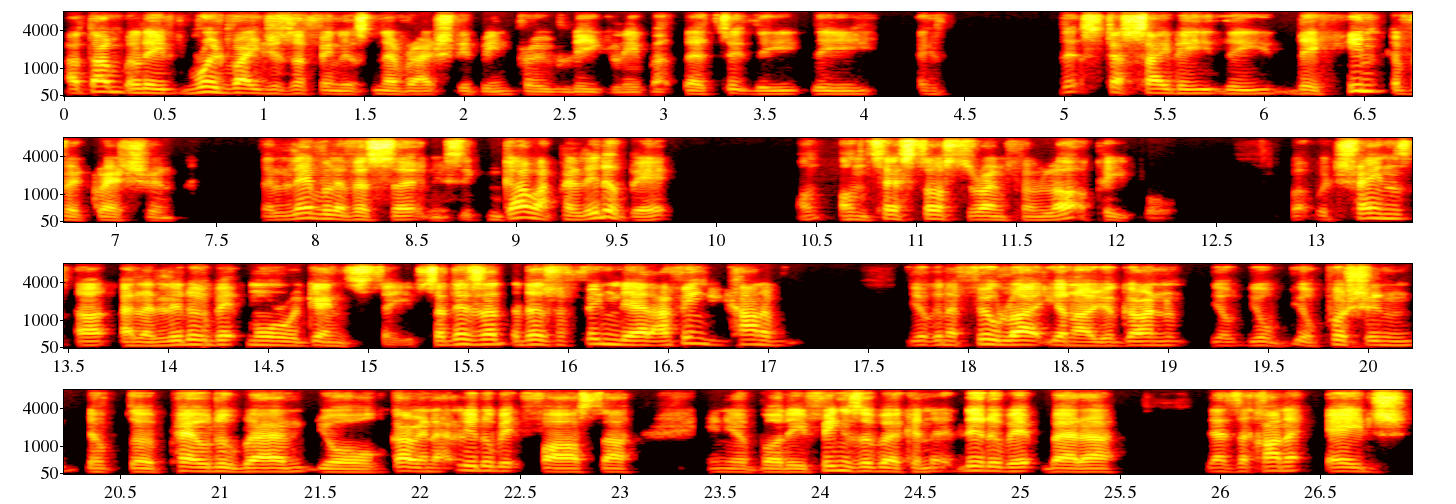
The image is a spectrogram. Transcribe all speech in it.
I don't believe roid rage is a thing that's never actually been proved legally, but the the the let's just say the the the hint of aggression, the level of assertiveness, it can go up a little bit on, on testosterone from a lot of people, but with trends are, are a little bit more against Steve. So there's a there's a thing there. I think you kind of you're going to feel like you know you're going you're you're, you're pushing the, the pedal down. You're going a little bit faster in your body. Things are working a little bit better. There's a kind of edge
